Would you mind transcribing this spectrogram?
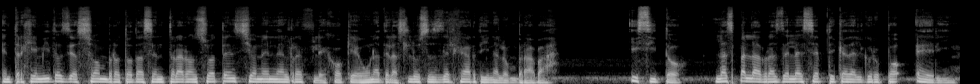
Entre gemidos de asombro todas centraron su atención en el reflejo que una de las luces del jardín alumbraba. Y citó las palabras de la escéptica del grupo Erin.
